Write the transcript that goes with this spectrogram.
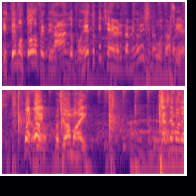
estemos todos festejando. Pues esto, qué chévere también. A mí sí me gusta. por Así es. Bueno, Bien, vamos. entonces vamos ahí. ¿Qué hacemos de,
